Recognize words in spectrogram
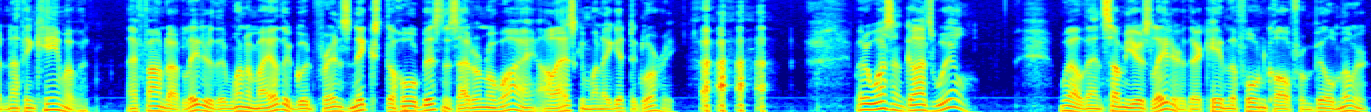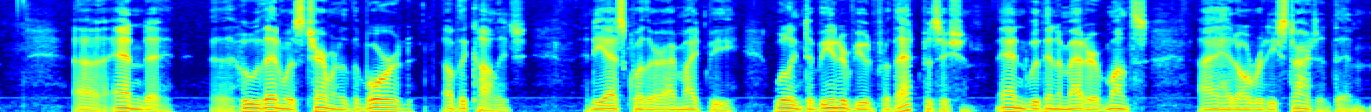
But nothing came of it. I found out later that one of my other good friends nixed the whole business. I don't know why. I'll ask him when I get to glory. but it wasn't God's will. Well, then, some years later, there came the phone call from Bill Miller uh, and uh, uh, who then was chairman of the board of the college, and he asked whether I might be willing to be interviewed for that position. And within a matter of months, I had already started then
